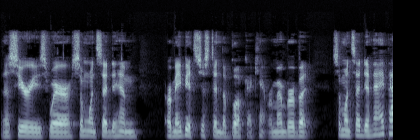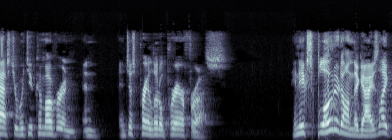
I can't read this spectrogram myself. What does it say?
in a series where someone said to him, or maybe it's just in the book, I can't remember, but someone said to him, Hey, Pastor, would you come over and, and, and just pray a little prayer for us? And he exploded on the guy. He's like,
